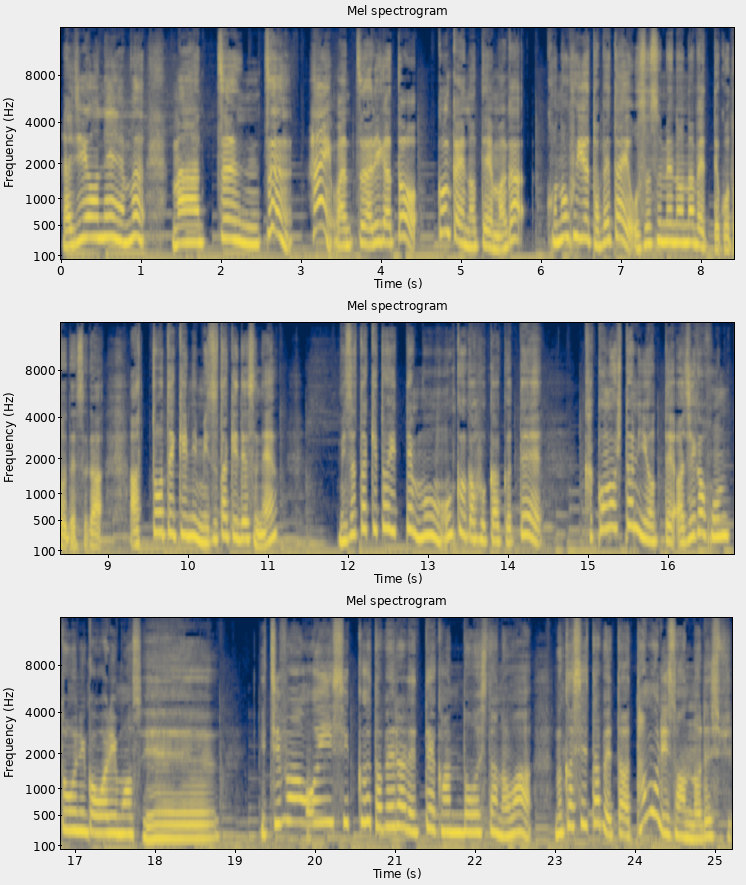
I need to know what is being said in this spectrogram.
ラジオネームまっつんつんはい、ワンツーありがとう。今回のテーマが、この冬食べたいおすすめの鍋ってことですが、圧倒的に水炊きですね。水炊きといっても奥が深くて、囲む人によって味が本当に変わります。へー。一番美味しく食べられて感動したのは、昔食べたタモリさんのレシ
